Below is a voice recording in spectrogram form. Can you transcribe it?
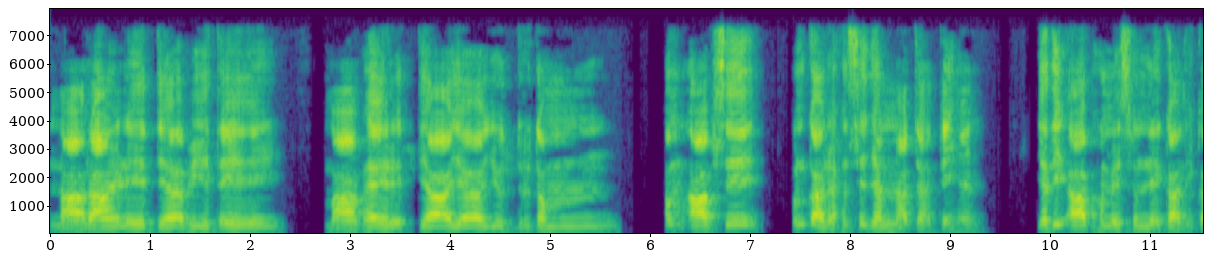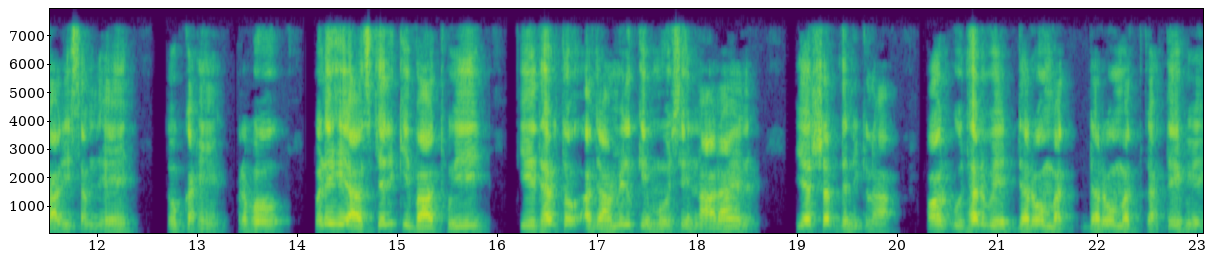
नारायणेत्यभिहिते माँ भैरित्याय युद्रुतम हम आपसे उनका रहस्य जानना चाहते हैं। यदि आप हमें सुनने का अधिकारी समझें तो कहें, प्रभो, बड़े ही आश्चर्य की बात हुई कि इधर तो अजामिल के मुँह से नारायण यह शब्द निकला और उधर वे डरो मत डरो मत कहते हुए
